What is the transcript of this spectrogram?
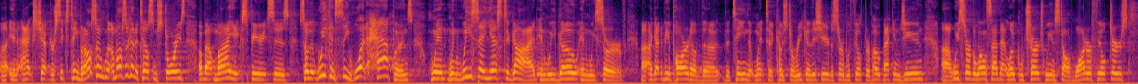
uh, in Acts chapter 16. But also, I'm also going to tell some stories about my experiences so that we can see what happens when, when we say yes to God and we go and we serve. Uh, I got to be a part of the, the team that went to Costa Rica this year to serve with Filter of Hope back in June. Uh, we served alongside that local church. We installed water filters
